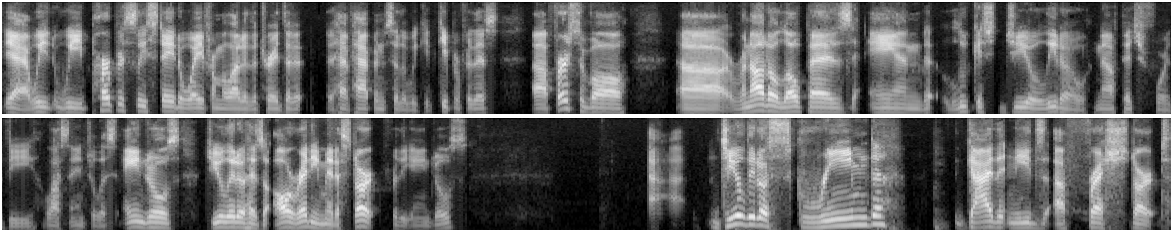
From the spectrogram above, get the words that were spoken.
yeah. We we purposely stayed away from a lot of the trades that have happened so that we could keep it for this. Uh, first of all, uh, Reynaldo Lopez and Lucas Giolito now pitch for the Los Angeles Angels. Giolito has already made a start for the Angels. Uh, Giolito screamed guy that needs a fresh start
